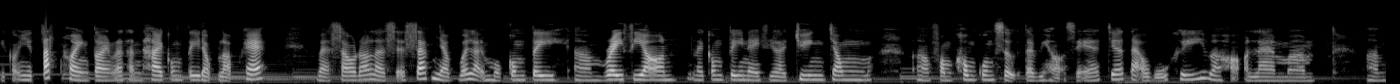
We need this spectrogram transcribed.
Thì coi như tách hoàn toàn ra thành hai công ty độc lập khác và sau đó là sẽ sáp nhập với lại một công ty um, Raytheon. Là công ty này thì là chuyên trong uh, phòng không quân sự tại vì họ sẽ chế tạo vũ khí và họ làm um, um,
